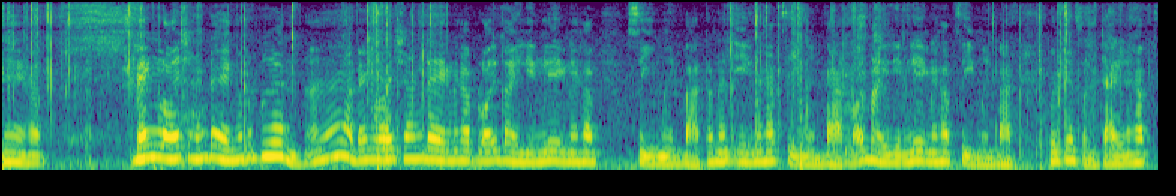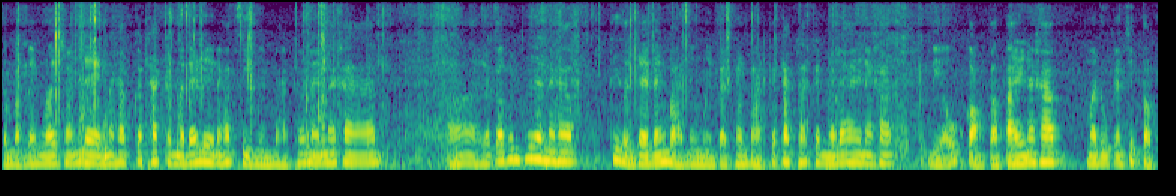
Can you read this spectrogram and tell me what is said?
แน่ๆครับ แบงค์ร้อยช้างแดงครับเพื่อนๆอ่าแบงค์ร้อยช้างแดงนะครับร้อยใบเรียงเลขนะครับสี่หมื่นบาทเท่านั้นเองนะครับสี่หมื่นบาทร้อยใบเรียงเลขนะครับสี่หมื่นบาท เพื่อนๆสนใจนะครับสำหรับแบงค์ร้อยช้างแดงนะครับก็ทักกันมาได้เลยนะครับสี่หมื่นบาทเท่านั้นนะครับอ่าแล้วก็เพื่อนๆนะครับ ที่สนใจแบงค์บาท18,000บาทก็ทักทักๆกันมาได้นะครับ เดี๋ยวกล่องต่อไปนะครับ มาดูกันคลิปต่อไป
